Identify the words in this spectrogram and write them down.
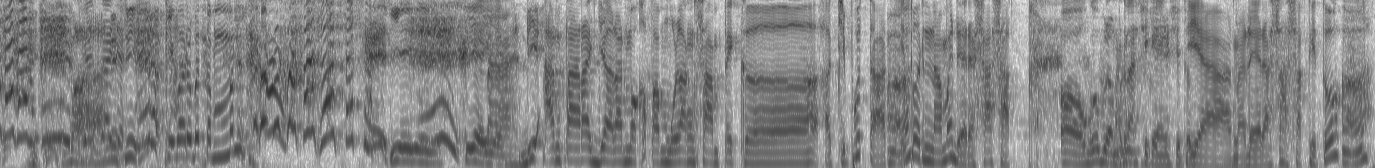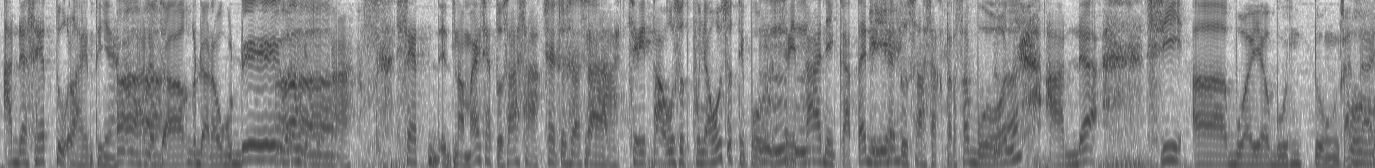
Mana aja. sih? Kayak baru berteman. Iya iya. Iya, iya. Nah di antara jalan mau ke Pamulang sampai ke eh, Ciputat Heeh. itu ada namanya daerah Sasak. Oh, gue belum pernah sih kayaknya ke situ. Iya, nah daerah Sasak itu Heeh. ada setu lah intinya. Heeh, Ada heeh. sa- danau gede banget Heeh, gitu. heeh. Nah, set namanya setu Sasak. Setu Sasak. Nah, cerita usut punya usut nih, Pur. Cerita nih katanya di Iya. setu Sasak tersebut Heeh. ada si eh, buaya buntung katanya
